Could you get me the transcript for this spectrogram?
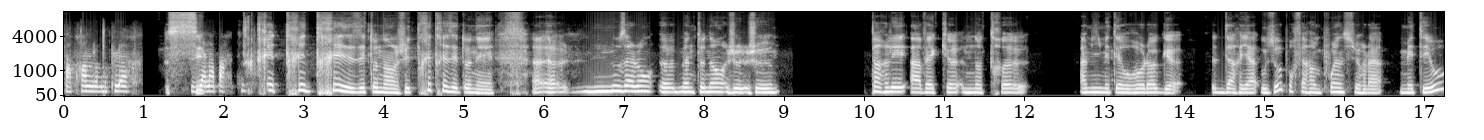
ça prend de l'ampleur. Il y en a partout. Très, très, très étonnant. Je suis très, très étonné. Euh, euh, nous allons maintenant, je, je, parler avec notre ami météorologue Daria Ouzo pour faire un point sur la météo,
